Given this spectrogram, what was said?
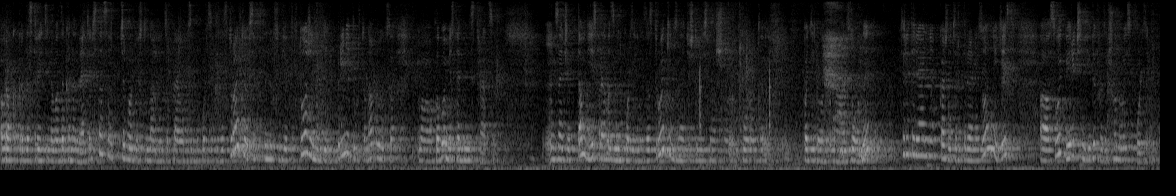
в рамках градостроительного законодательства. Санкт-Петербурге устанавливаются правила землепользования и застройки, у всех остальных субъектов тоже, но где приняты, устанавливаются а, главой местной администрации. Значит, там, где есть правила землепользования застройки, вы знаете, что весь наш город поделен на зоны территориальные. В каждой территориальной зоне есть а, свой перечень видов разрешенного использования.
